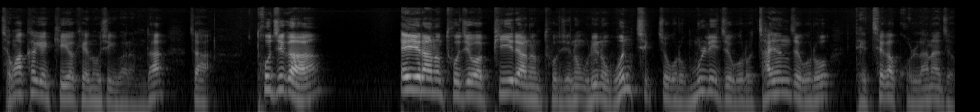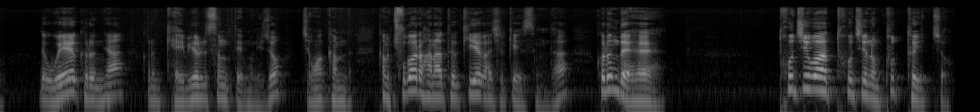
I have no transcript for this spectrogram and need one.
정확하게 기억해 놓으시기 바랍니다. 자, 토지가 A라는 토지와 B라는 토지는 우리는 원칙적으로 물리적으로 자연적으로 대체가 곤란하죠. 근데 왜 그러냐? 그런 개별성 때문이죠. 정확합니다. 그럼 추가로 하나 더 기억하실 게 있습니다. 그런데 토지와 토지는 붙어 있죠.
